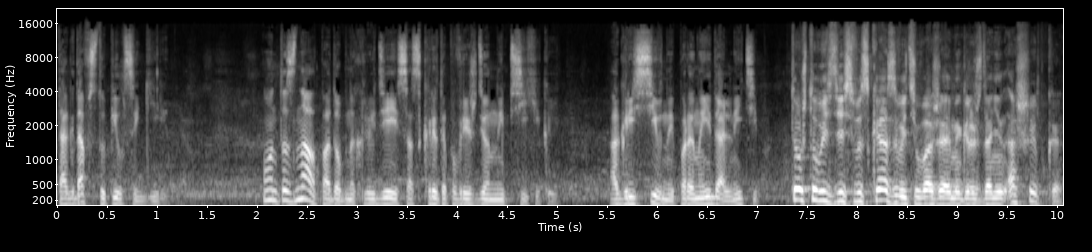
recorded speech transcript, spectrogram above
Тогда вступился Гирин. Он-то знал подобных людей со скрыто поврежденной психикой. Агрессивный параноидальный тип. То, что вы здесь высказываете, уважаемый гражданин, ошибка.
